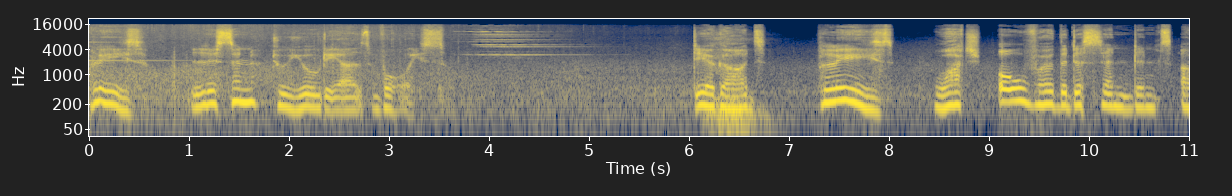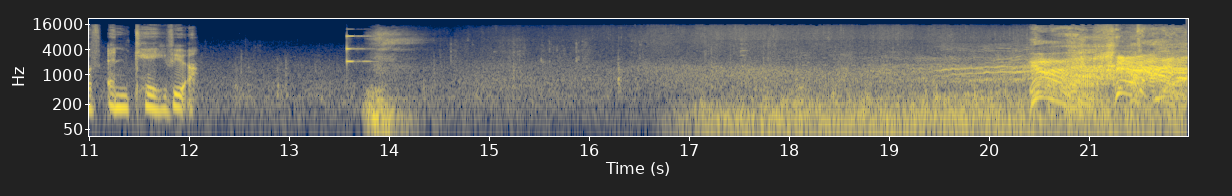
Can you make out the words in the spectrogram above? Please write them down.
Please, listen to Yudia's voice. Dear gods, please watch over the descendants of Enkavia.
